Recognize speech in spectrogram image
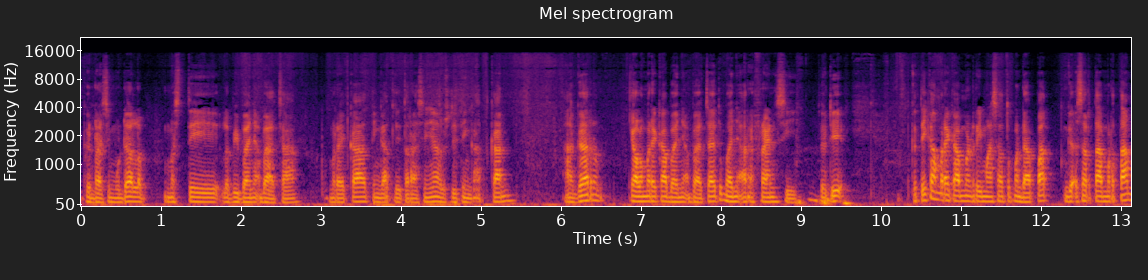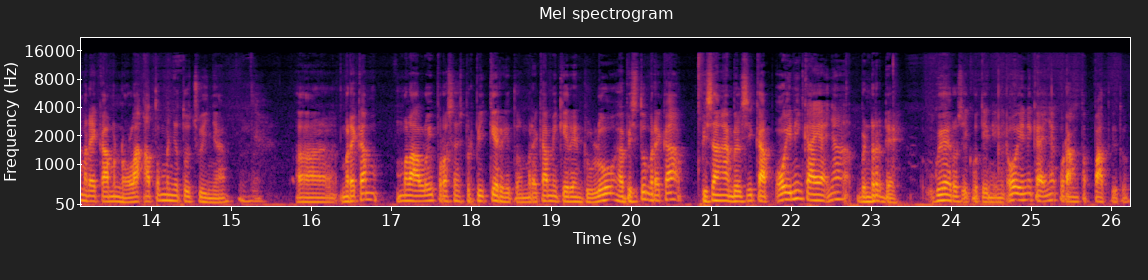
generasi muda le mesti lebih banyak baca. Mereka tingkat literasinya harus ditingkatkan agar kalau mereka banyak baca itu banyak referensi. Jadi ketika mereka menerima satu pendapat nggak serta merta mereka menolak atau menyetujuinya. Uh, mereka melalui proses berpikir gitu. Mereka mikirin dulu habis itu mereka bisa ngambil sikap oh ini kayaknya bener deh gue harus ikutin ini. Oh ini kayaknya kurang tepat gitu.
